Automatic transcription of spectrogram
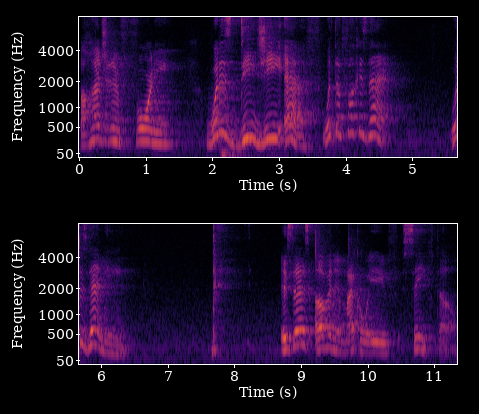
140. What is DGF? What the fuck is that? What does that mean? it says oven and microwave safe though.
